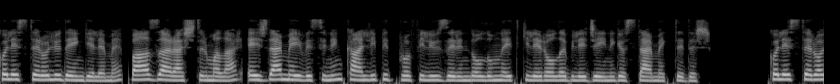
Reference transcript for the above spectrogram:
Kolesterolü dengeleme, bazı araştırmalar, ejder meyvesinin kan lipid profili üzerinde olumlu etkileri olabileceğini göstermektedir. Kolesterol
